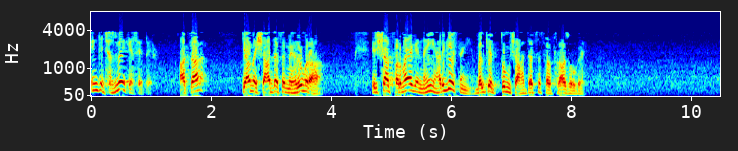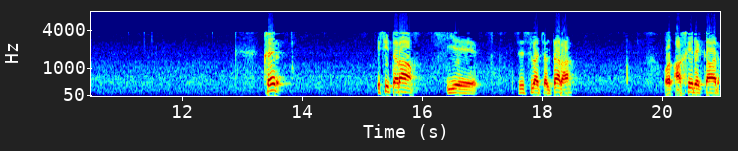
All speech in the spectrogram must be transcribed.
ان کے جذبے کیسے تھے؟ آقا، کیا میں شہادت سے محروم رہا؟ ارشاد فرمایا کہ نہیں، ہرگز نہیں، بلکہ تم شہادت سے سرفراز ہو گئے۔ خیر اسی طرح یہ سلسلہ چلتا رہا اور آخر کار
